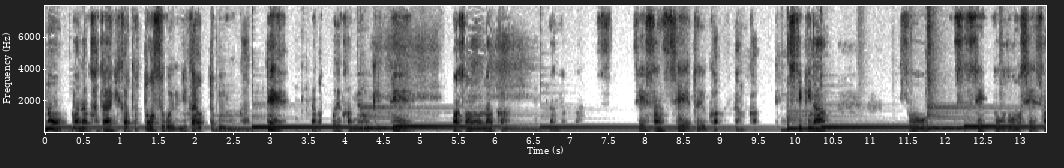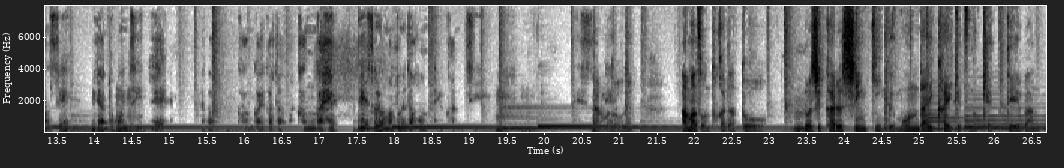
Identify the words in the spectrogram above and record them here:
の、まあ、なんか働き方とすごい似通った部分があって、なんかそこで感銘を受けて、まあ、そのなんか、なんだろうな、生産性というか、なんか知的な、そう、せ労働の生産性みたいなところについて、なんか考え方、考えて、それをまとめた本っていう感じうんうんです、ね。なるほどね。アマゾンとかだとうん。ロジカルシンキング問題解決の決定版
